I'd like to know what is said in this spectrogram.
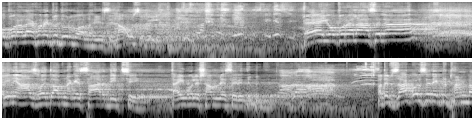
ওপরওয়ালা এখন একটু দুর্বল হয়েছে। নাউজুবিল্লাহ। এই ওপরওয়ালা আছে না? তিনি আজ হয়তো আপনাকে সার দিচ্ছে। তাই বলে সামনে ছেড়ে দেবেন। অতএব যা করছেন একটু ঠান্ডা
